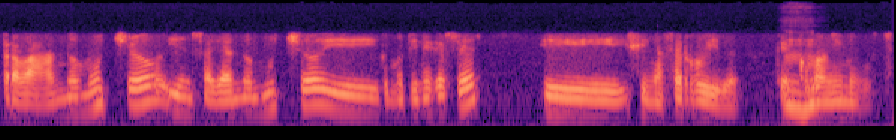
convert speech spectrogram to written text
Trabajando mucho y ensayando mucho y como tiene que ser y sin hacer ruido, que es como a mí me gusta.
